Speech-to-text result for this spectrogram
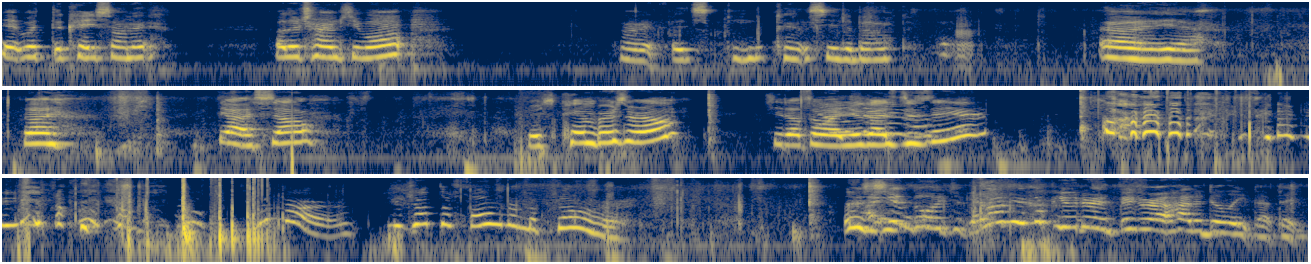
it with the case on it. Other times you won't. Alright, it's you can't see the back. Oh uh, yeah. But yeah, so there's Kimber's room. She doesn't want you guys to see it. Kimber! You dropped the phone on the floor. I am going to get on your computer and figure out how to delete that thing.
